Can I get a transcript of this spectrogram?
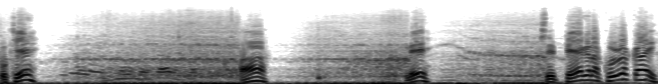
O quê? Ah. Lê. Você pega na curva, cai.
